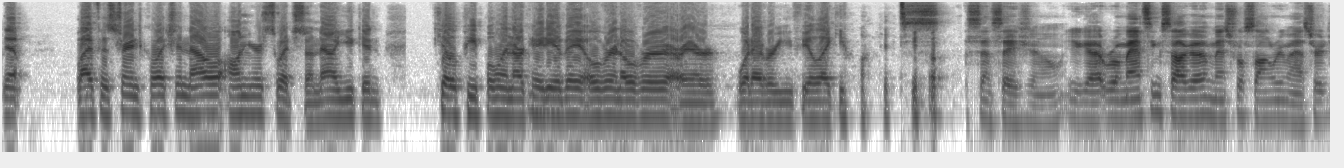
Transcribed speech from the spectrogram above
Yep. Life is Strange collection now on your Switch, so now you can kill people in Arcadia Bay over and over, or, whatever you feel like you want to do. S- sensational. You got Romancing Saga Minstrel Song Remastered.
